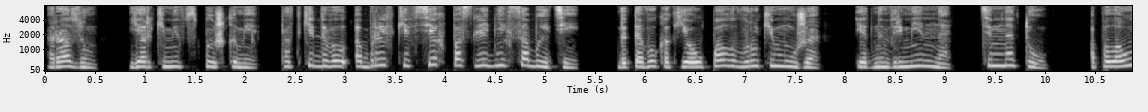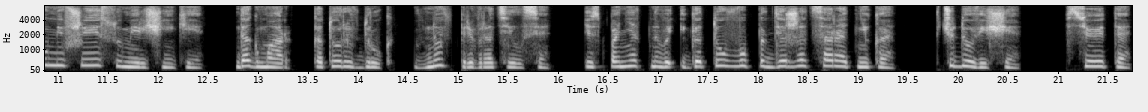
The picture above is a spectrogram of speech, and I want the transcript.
Разум яркими вспышками подкидывал обрывки всех последних событий до того, как я упала в руки мужа и одновременно темноту, ополоумевшие сумеречники, Дагмар, который вдруг вновь превратился из понятного и готового поддержать соратника в чудовище. Все это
